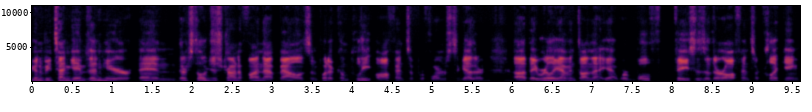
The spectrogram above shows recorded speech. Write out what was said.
going to be ten games in here, and they're still just trying to find that balance and put a complete offensive performance together. Uh, they really haven't done that yet. Where both phases of their offense are clicking,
